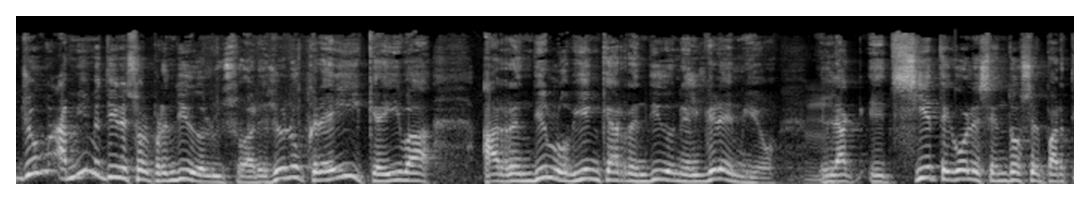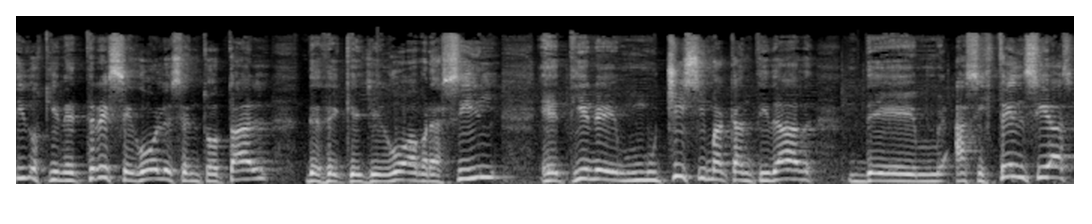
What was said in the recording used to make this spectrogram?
Yo, a mí me tiene sorprendido Luis Suárez. Yo no creí que iba a rendir lo bien que ha rendido en el gremio. La, eh, siete goles en 12 partidos, tiene 13 goles en total desde que llegó a Brasil, eh, tiene muchísima cantidad de mm, asistencias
